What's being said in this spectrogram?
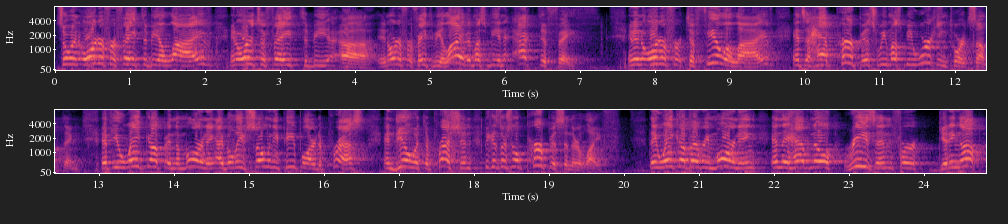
So, in order for faith to be alive, in order to faith to be, uh, in order for faith to be alive, it must be an active faith. And in order for, to feel alive and to have purpose, we must be working towards something. If you wake up in the morning, I believe so many people are depressed and deal with depression because there's no purpose in their life. They wake up every morning and they have no reason for getting up,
